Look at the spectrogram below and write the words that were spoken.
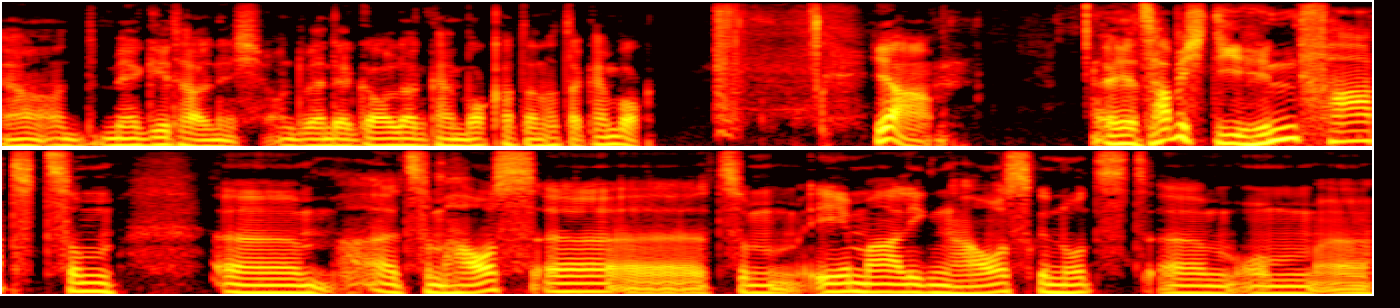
Ja, und mehr geht halt nicht. Und wenn der Gaul dann keinen Bock hat, dann hat er keinen Bock. Ja, jetzt habe ich die Hinfahrt zum ähm, äh, zum Haus, äh, zum ehemaligen Haus genutzt, ähm, um äh,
